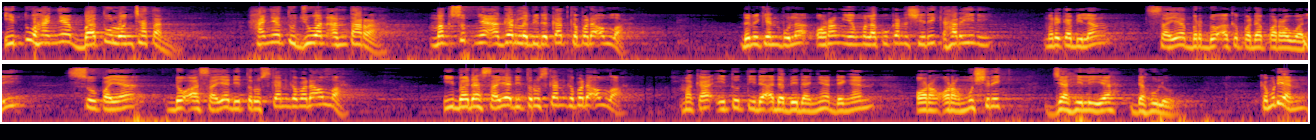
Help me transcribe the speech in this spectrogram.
itu hanya batu loncatan. Hanya tujuan antara. Maksudnya agar lebih dekat kepada Allah. Demikian pula orang yang melakukan syirik hari ini. Mereka bilang, saya berdoa kepada para wali supaya doa saya diteruskan kepada Allah. Ibadah saya diteruskan kepada Allah. Maka itu tidak ada bedanya dengan orang-orang musyrik jahiliyah dahulu. Kemudian,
